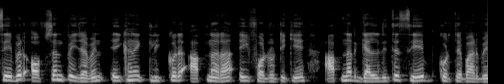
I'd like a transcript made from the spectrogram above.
সেভের অপশান পেয়ে যাবেন। এইখানে ক্লিক করে আপনারা এই ফটোটিকে আপনার গ্যালারিতে সেভ করতে পারবেন।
